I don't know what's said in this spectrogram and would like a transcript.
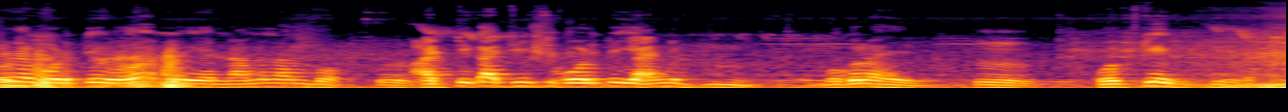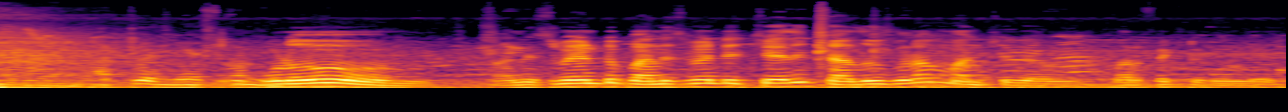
మీద కొడితే నువ్వు నమ్ము నమ్ము అట్టి కట్టి ఇచ్చి కొడితే అయ్యేది ఉమ్. కొట్టేది అట్లా అప్పుడు పనిష్మెంట్ పనిష్మెంట్ ఇచ్చేది చదువు కూడా మంచిగా పర్ఫెక్ట్గా ఉండేది.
